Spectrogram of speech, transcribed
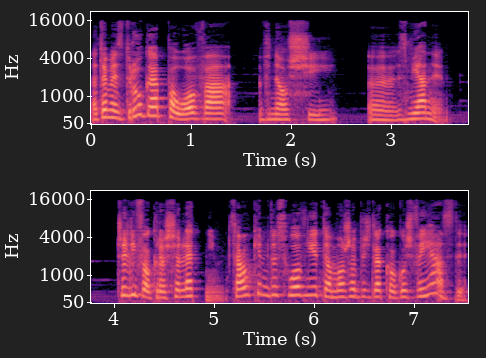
Natomiast druga połowa wnosi y, zmiany. Czyli w okresie letnim. Całkiem dosłownie to może być dla kogoś wyjazdy,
